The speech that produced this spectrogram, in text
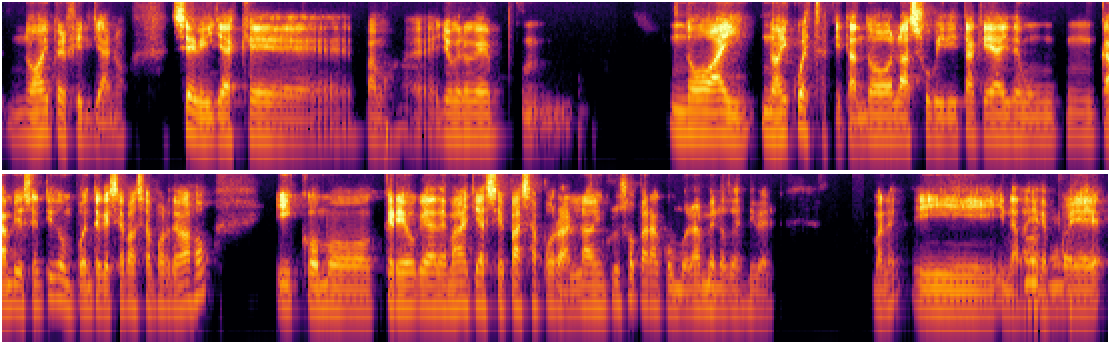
no hay perfil llano. Sevilla es que, vamos, eh, yo creo que mm, no hay, no hay cuestas, quitando la subidita que hay de un, cambio de sentido, un puente que se pasa por debajo y como creo que además ya se pasa por al lado incluso para acumular menos desnivel. ¿Vale? Y, nada, y después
